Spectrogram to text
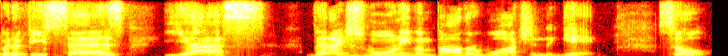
But if he says yes, then I just won't even bother watching the game. So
